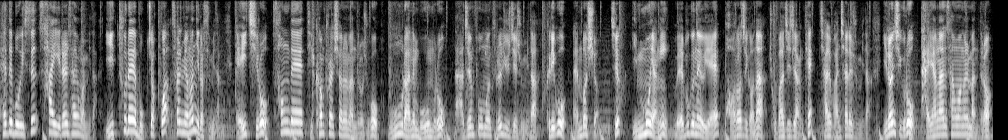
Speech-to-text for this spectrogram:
head voice 사이를 사용합니다. 이 tool의 목적과 설명은 이렇습니다. H로 성대의 decompression을 만들어주고 우라는 모음으로 낮은 formant를 유지해줍니다. 그리고 embouchure, 즉 입모양이 외부근에 의해 벌어지거나 좁아지지 않게 잘 관찰해줍니다. 이런 식으로 다양한 상황을 만들어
